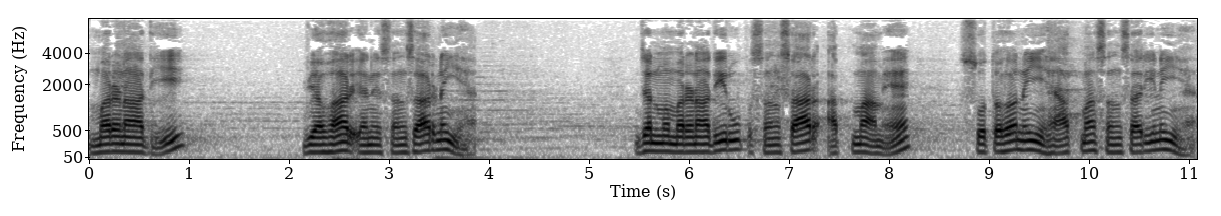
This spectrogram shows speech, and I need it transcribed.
मरणादि व्यवहार यानी संसार नहीं है। जन्म मरणादि रूप संसार आत्मा में स्वतः नहीं है, आत्मा संसारी नहीं है,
